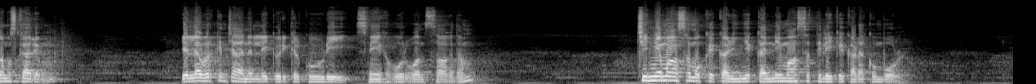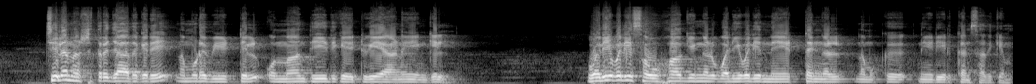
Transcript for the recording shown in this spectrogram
നമസ്കാരം. എല്ലാവർക്കും ചാനലിലേക്ക് ഒരിക്കൽ കൂടി സ്നേഹപൂർവം സ്വാഗതം. ചിങ്ങമാസമൊക്കെ കഴിഞ്ഞ് കന്നിമാസത്തിലേക്ക് കടക്കുമ്പോൾ ചില നക്ഷത്ര ജാതകരെ നമ്മുടെ വീട്ടിൽ ഒന്നാം തീയതി കയറ്റുകയാണ് എങ്കിൽ വലിയ വലിയ സൗഭാഗ്യങ്ങൾ വലിയ വലിയ നേട്ടങ്ങൾ നമുക്ക് നേടിയെടുക്കാൻ സാധിക്കും.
